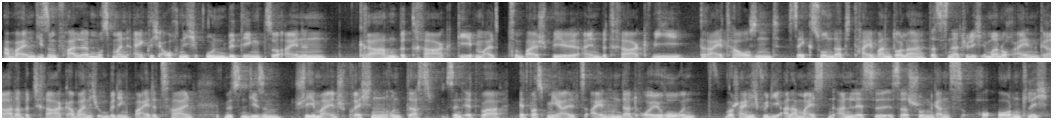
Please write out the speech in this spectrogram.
Aber in diesem Falle muss man eigentlich auch nicht unbedingt so einen geraden Betrag geben. Also zum Beispiel ein Betrag wie 3600 Taiwan-Dollar. Das ist natürlich immer noch ein gerader Betrag, aber nicht unbedingt beide Zahlen müssen diesem Schema entsprechen. Und das sind etwa etwas mehr als 100 Euro. Und wahrscheinlich für die allermeisten Anlässe ist das schon ganz ordentlich.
